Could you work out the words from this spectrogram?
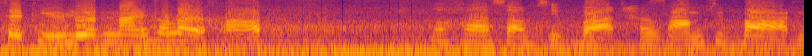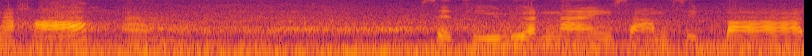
เศรษฐีเรือนในเท่าไหร่ครับ ราคา 30 บาทครับ 30 บาทนะคะอ่าเศรษฐีเรือนใน 30 บาท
